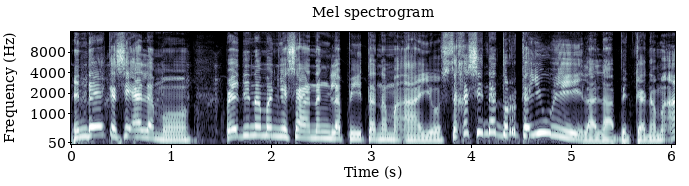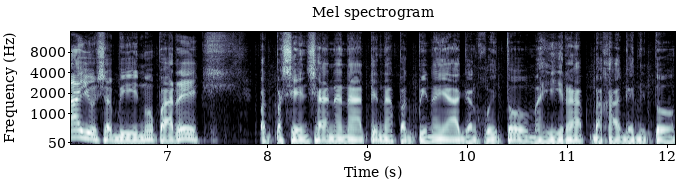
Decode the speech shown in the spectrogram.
Hindi kasi alam mo, pwede naman niya sanang lapitan na maayos. Kasi senador kayo eh. Lalapit ka na maayos. Sabihin mo pare, pagpasensya na natin ha, pag pinayagan ko ito, mahirap, baka ganito.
